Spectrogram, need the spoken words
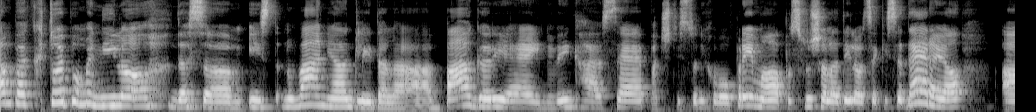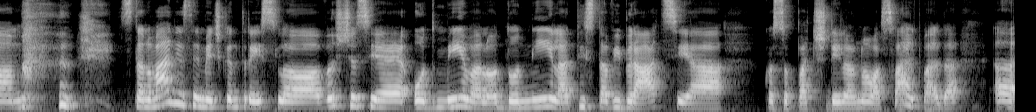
Ampak to je pomenilo, da sem iz stanovanja gledala bagarje in ne vem kaj vse, pač tisto njihovo opremo, poslušala delavce, ki se derajo. Um, stanovanje se je mečkam treslo, vse čas je odmevalo, donela tista vibracija, ko so pač delali nov asfalt. Uh,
